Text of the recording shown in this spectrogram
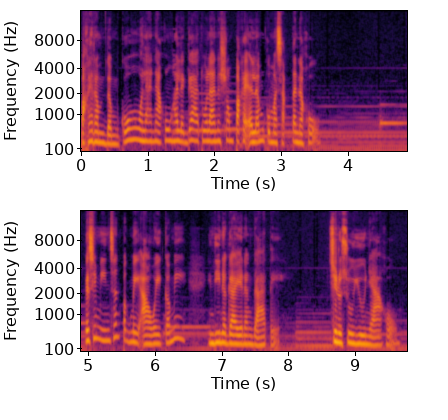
Pakiramdam ko wala na akong halaga at wala na siyang pakialam kung masaktan ako. Kasi minsan pag may away kami, hindi na gaya ng dati. Sinusuyo niya ako.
